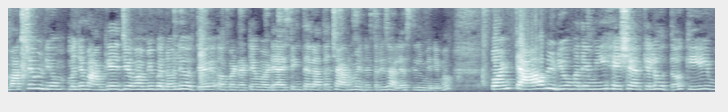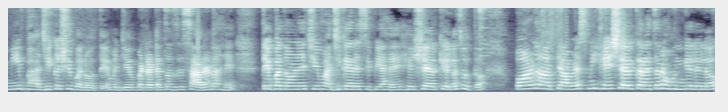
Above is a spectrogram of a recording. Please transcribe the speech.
मागच्या व्हिडिओ म्हणजे मागे जेव्हा मी बनवले होते बटाटे वडे आय थिंक त्याला आता चार महिने तरी झाले असतील मिनिमम पण त्या व्हिडिओमध्ये मी हे शेअर केलं होतं की मी भाजी कशी बनवते म्हणजे बटाट्याचं जे सारण आहे ते बनवण्याची माझी काय रेसिपी आहे हे शेअर केलंच होतं. पण त्यावेळेस मी हे शेअर करायचं राहून गेलेलं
